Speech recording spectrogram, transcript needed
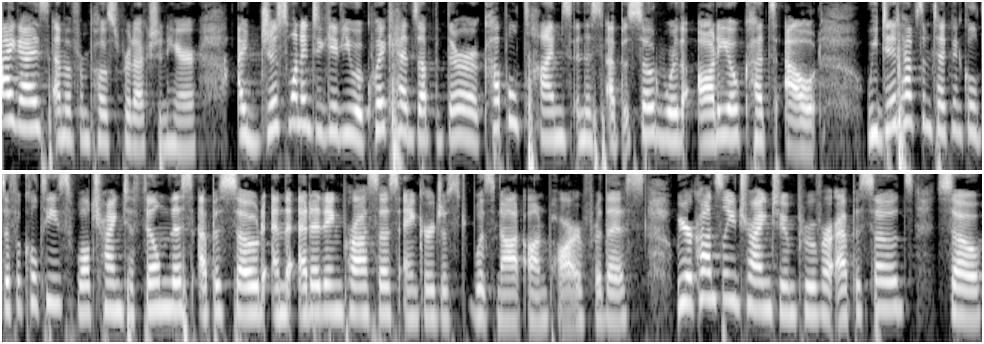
Hi guys, Emma from post production here. I just wanted to give you a quick heads up that there are a couple times in this episode where the audio cuts out. We did have some technical difficulties while trying to film this episode, and the editing process, Anchor just was not on par for this. We are constantly trying to improve our episodes, so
